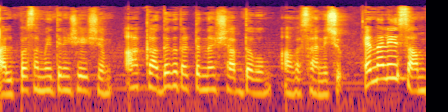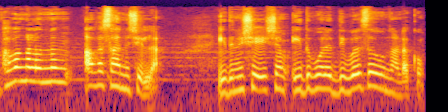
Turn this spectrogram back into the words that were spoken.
അല്പസമയത്തിനു ശേഷം ആ കഥക് തട്ടുന്ന ശബ്ദവും അവസാനിച്ചു. എന്നാൽ ഈ സംഭവങ്ങളൊന്നും അവസാനിച്ചില്ല. ഇതിനുശേഷം ഇതുപോലെ ദിവസവും നടക്കും.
